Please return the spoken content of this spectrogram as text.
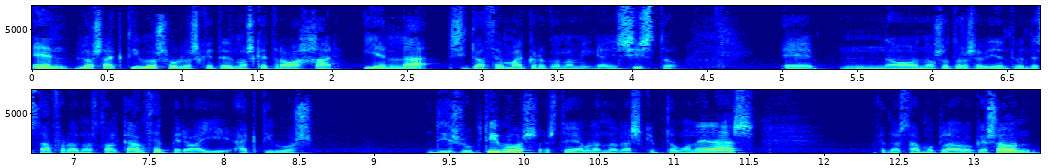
en los activos sobre los que tenemos que trabajar y en la situación macroeconómica. Insisto, eh, no nosotros evidentemente está fuera de nuestro alcance, pero hay activos disruptivos. Estoy hablando de las criptomonedas, que no está muy claro lo que son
